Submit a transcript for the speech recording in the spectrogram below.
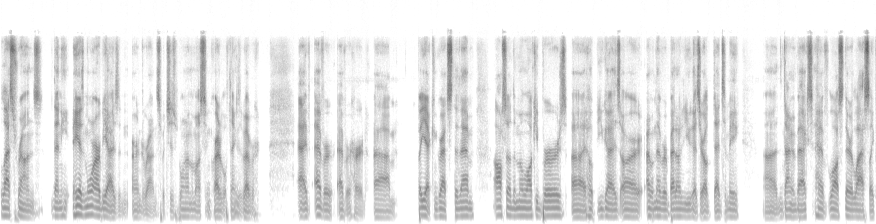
less runs than he he has more RBIs than earned runs, which is one of the most incredible things I've ever I've ever ever heard. Um, but yeah, congrats to them. Also, the Milwaukee Brewers. Uh, I hope you guys are. I will never bet on you. You guys are all dead to me. Uh, the Diamondbacks have lost their last like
